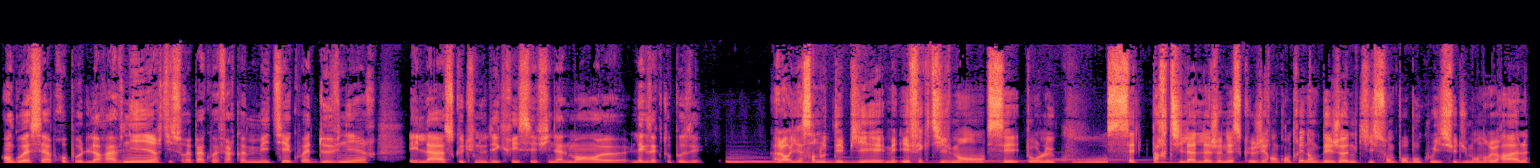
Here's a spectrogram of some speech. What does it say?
angoissés à propos de leur avenir, qui ne sauraient pas quoi faire comme métier, quoi devenir. Et là, ce que tu nous décris, c'est finalement euh, l'exact opposé. Alors, il y a sans doute des biais, mais effectivement, c'est pour le coup cette partie-là de la jeunesse que j'ai rencontrée, donc des jeunes qui sont pour beaucoup issus du monde rural,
